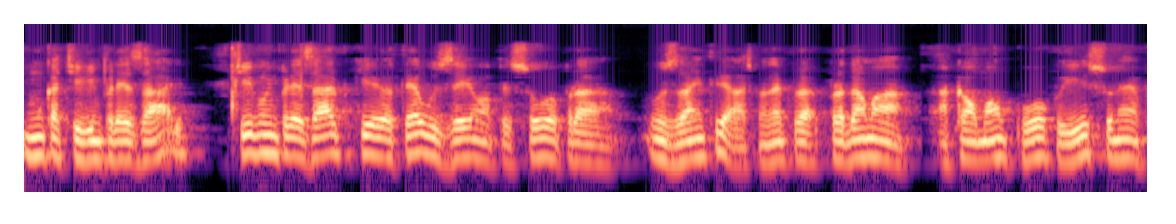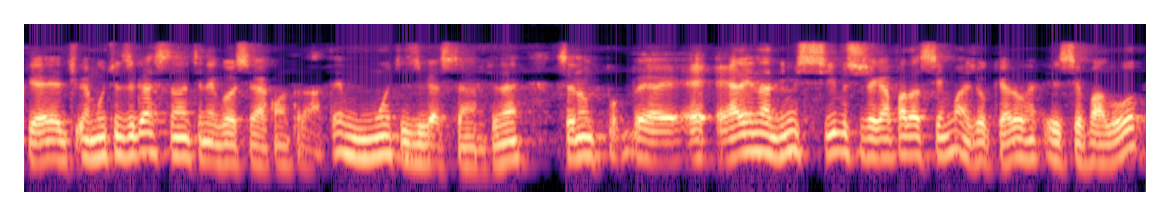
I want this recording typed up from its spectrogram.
nunca tive empresário. Tive um empresário porque eu até usei uma pessoa para usar entre aspas, né, para dar uma acalmar um pouco isso, né, porque é, é, muito desgastante negociar contrato, é muito desgastante, né. Você não é, é, era inadmissível se chegar e falar assim, mas eu quero esse valor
